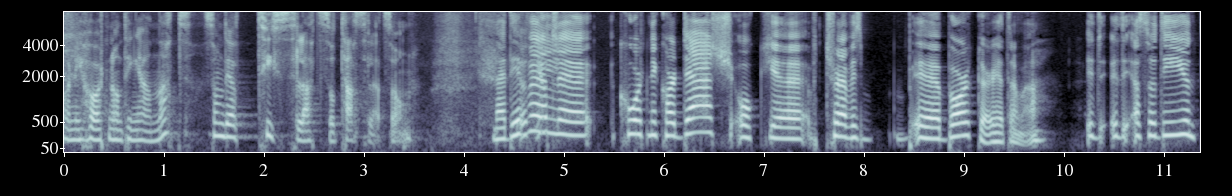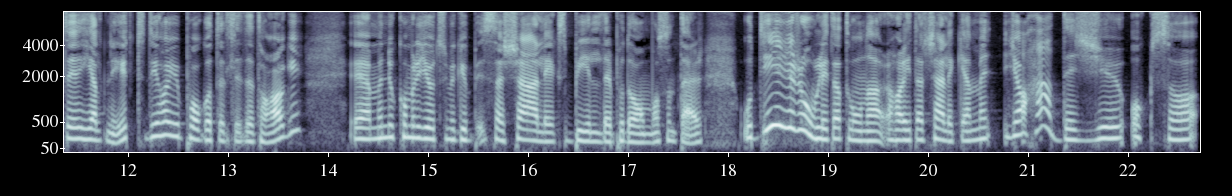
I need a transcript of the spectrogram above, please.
Har ni hört någonting annat som det har tisslats och tasslats om? Nej, det är väl eh, Kourtney Kardashian och eh, Travis eh, Barker heter han va? Det- det- Alltså det är ju inte helt nytt. Det har ju pågått ett litet tag. Eh, men nu kommer det ju ut så mycket så här, kärleksbilder på dem och sånt där. Och det är ju roligt att hon har, har hittat kärleken. Men jag hade ju också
